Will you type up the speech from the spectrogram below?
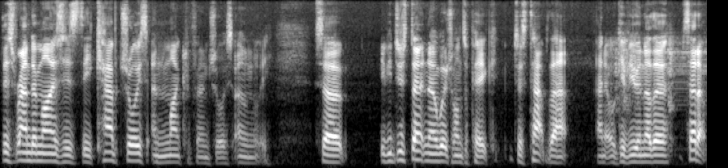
This randomizes the cab choice and microphone choice only. So if you just don't know which one to pick, just tap that and it will give you another setup.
